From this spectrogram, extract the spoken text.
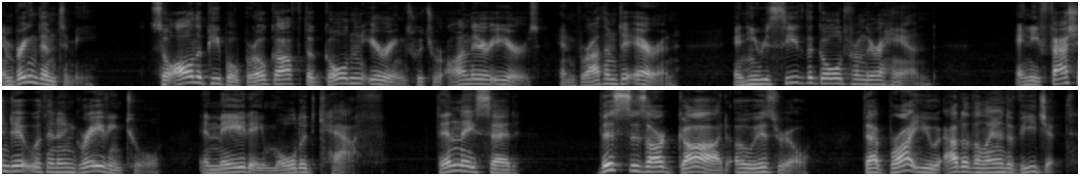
and bring them to me. So all the people broke off the golden earrings which were on their ears, and brought them to Aaron. And he received the gold from their hand. And he fashioned it with an engraving tool, and made a molded calf. Then they said, this is our God, O Israel, that brought you out of the land of Egypt.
